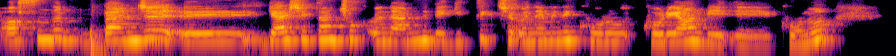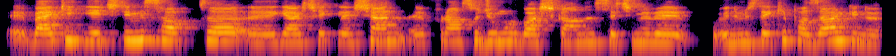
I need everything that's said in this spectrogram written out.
Aslında bence e, gerçekten çok önemli ve gittikçe önemini koru, koruyan bir e, konu. E, belki geçtiğimiz hafta e, gerçekleşen e, Fransa Cumhurbaşkanlığı seçimi ve önümüzdeki pazar günü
